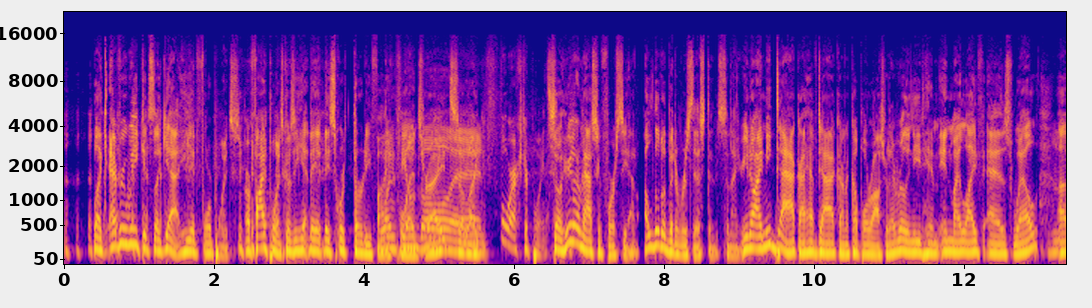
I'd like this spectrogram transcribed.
like every week, it's like, yeah, he had four points or five points because he had, they they scored 35 One field points, right? So like four extra points. so here's what I'm asking for Seattle. A little bit of resistance tonight. You know, I need Dak. I have Dak on a couple of rosters. I really need him in my life as well. Mm-hmm. Uh,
